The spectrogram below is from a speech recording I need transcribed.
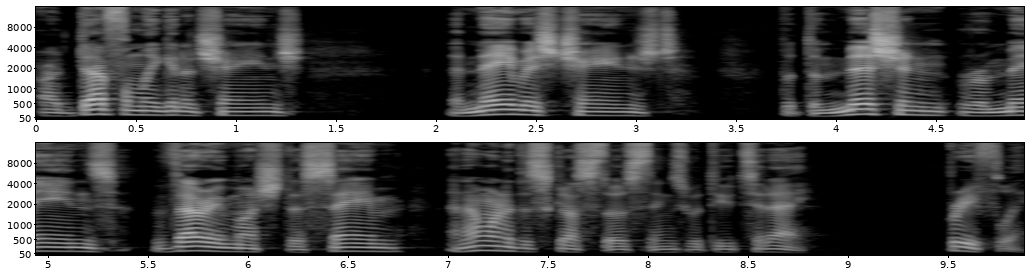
are definitely going to change. The name has changed, but the mission remains very much the same, and I want to discuss those things with you today, briefly.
